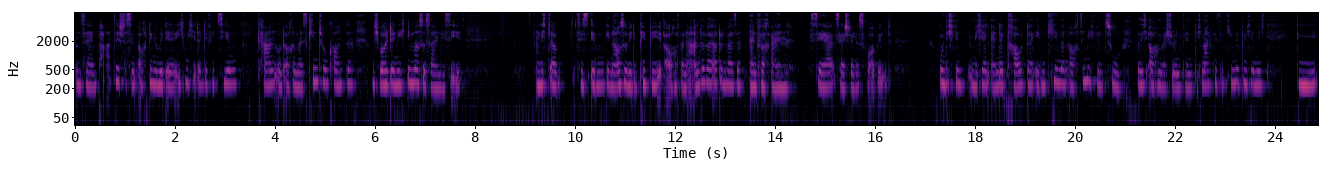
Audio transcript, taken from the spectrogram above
und sehr empathisch. Das sind auch Dinge, mit denen ich mich identifizieren kann und auch immer als Kind schon konnte. Und ich wollte eigentlich immer so sein wie sie. Und ich glaube, sie ist eben genauso wie die Pippi auch auf eine andere Art und Weise einfach ein sehr, sehr schönes Vorbild. Und ich finde, Michael Ende traut da eben Kindern auch ziemlich viel zu, was ich auch immer schön finde. Ich mag diese Kinderbücher nicht, die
